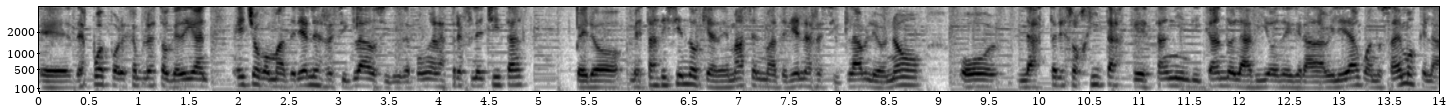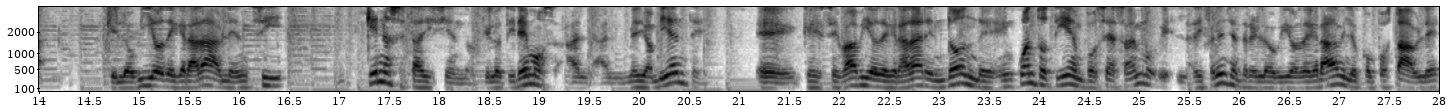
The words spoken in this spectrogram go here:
Eh, después, por ejemplo, esto que digan hecho con materiales reciclados y te pongan las tres flechitas, pero me estás diciendo que además el material es reciclable o no o las tres hojitas que están indicando la biodegradabilidad, cuando sabemos que, la, que lo biodegradable en sí, ¿qué nos está diciendo? ¿Que lo tiremos al, medio ambiente? Eh, ¿Que se va a biodegradar en dónde? ¿En cuánto tiempo? O sea, sabemos que la diferencia entre lo biodegradable y lo compostable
